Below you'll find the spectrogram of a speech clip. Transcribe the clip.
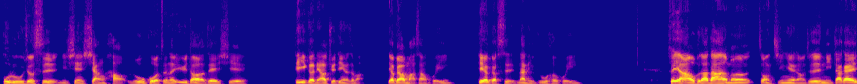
不如就是你先想好，如果真的遇到了这些，第一个你要决定了什么？要不要马上回应？第二个是，那你如何回应？所以啊，我不知道大家有没有这种经验哦，就是你大概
